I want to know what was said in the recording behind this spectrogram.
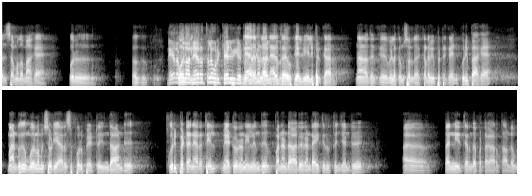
அது சம்பந்தமாக ஒரு நேரமில்லா நேரத்துல ஒரு கேள்வி கேட்டு நேரமில்லா நேரத்தில் ஒரு கேள்வி எழுப்பியிருக்கார். நான் அதற்கு விளக்கம் சொல்ல கடமைப்பட்டிருக்கிறேன். குறிப்பாக மாண்புகு முதலமைச்சருடைய அரசு பொறுப்பேற்று இந்த ஆண்டு குறிப்பிட்ட நேரத்தில் மேட்டூர் அணையிலிருந்து பன்னெண்டு ஆறு ரெண்டாயிரத்தி இருபத்தஞ்சு அன்று தண்ணீர் திறந்தப்பட்ட காரணத்தாலும்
